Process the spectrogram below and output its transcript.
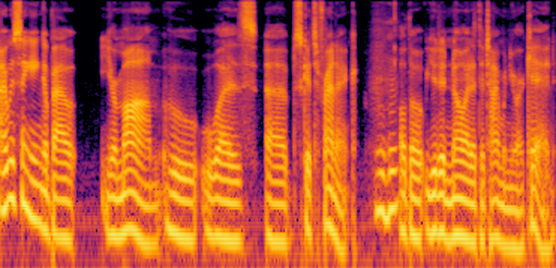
I was thinking about your mom, who was uh, schizophrenic, mm-hmm. although you didn't know it at the time when you were a kid.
